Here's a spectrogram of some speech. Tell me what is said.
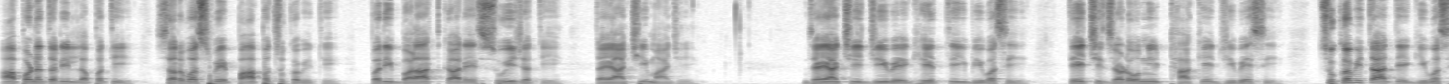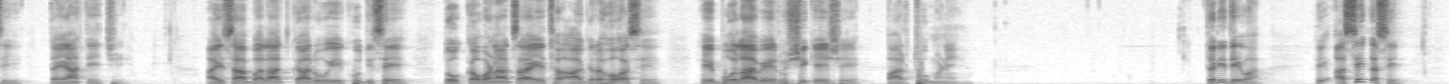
आपण तरी लपती सर्वस्वे पाप चुकविती परी बळात्कारे सुईजती तयाची माझी. जयाची जीवे घेती बिवसी तेची जडोनी ठाके जीवेसी चुकविता ते गिवसी तया तेची. ऐसा बलात्कारू एकू दिसे तो कवणाचा येथ आग्रहो असे हे बोलावे ऋषिकेशे पार्थू म्हणे. तरी देवा हे असे कसे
